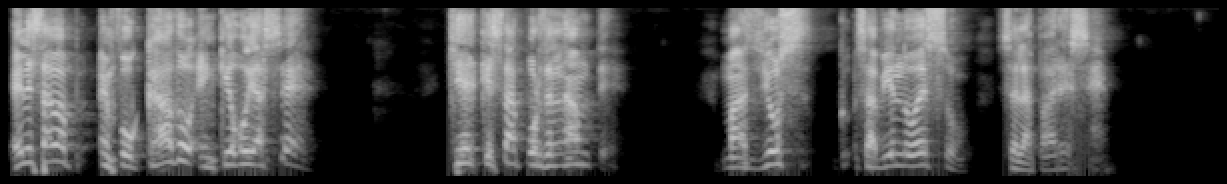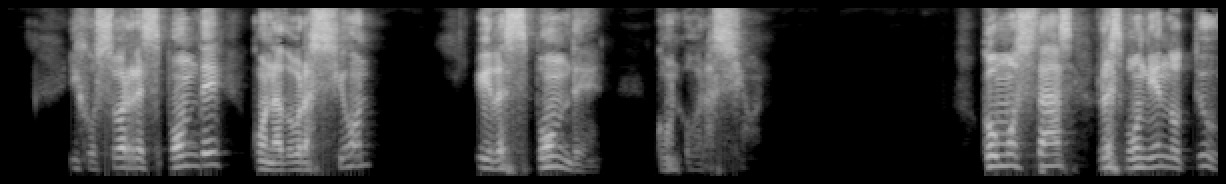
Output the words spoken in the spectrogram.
Él estaba enfocado en qué voy a hacer. ¿Qué es que está por delante? Mas Dios, sabiendo eso, se le aparece. Y Josué responde con adoración y responde con oración. ¿Cómo estás respondiendo tú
